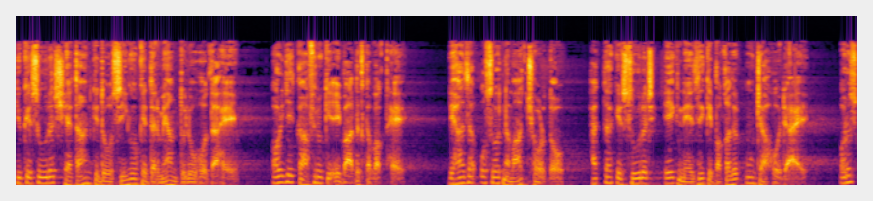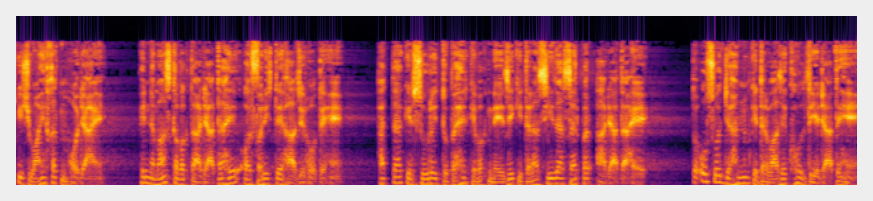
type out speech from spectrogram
کیونکہ سورج شیطان کے دو سینگوں کے درمیان طلوع ہوتا ہے، اور یہ کافروں کی عبادت کا وقت ہے۔ لہٰذا اس وقت نماز چھوڑ دو، حتیٰ کہ سورج ایک نیزے کے بقدر اونچا ہو جائے اور اس کی شوائیں ختم ہو جائیں۔ پھر نماز کا وقت آ جاتا ہے اور فرشتے حاضر ہوتے ہیں۔ حتیٰ کہ سورج دوپہر کے وقت نیزے کی طرح سیدھا سر پر آ جاتا ہے۔ تو اس وقت جہنم کے دروازے کھول دیے جاتے ہیں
